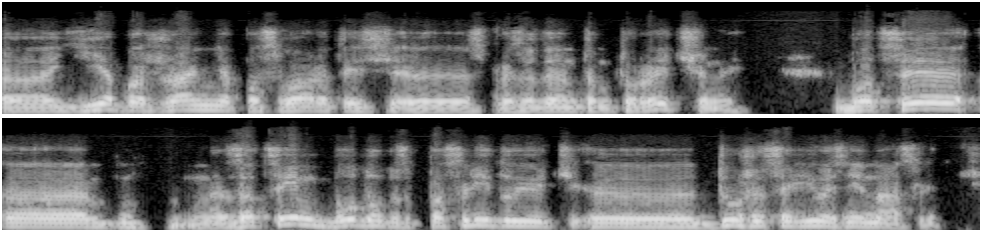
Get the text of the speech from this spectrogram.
е, є бажання посваритись е, з президентом Туреччини, бо це е, за цим будуть послідують е, дуже серйозні наслідки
